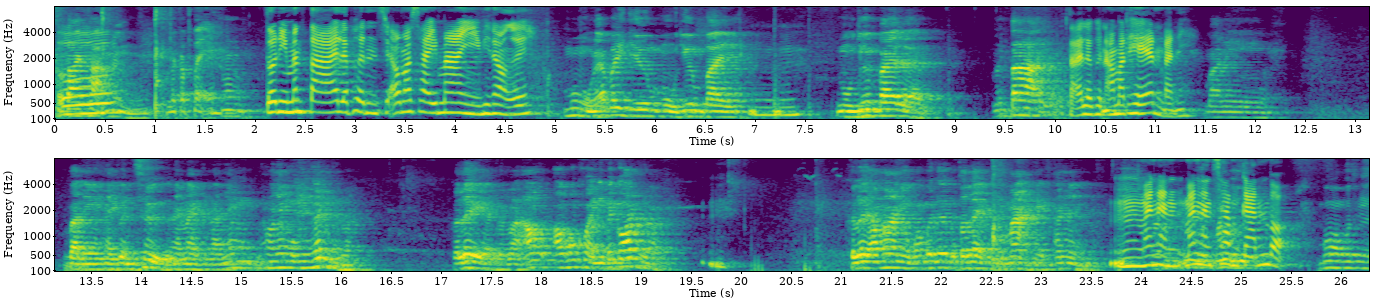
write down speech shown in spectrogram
โอ้ตายขาดหนึ่งแล้วก็แตกมั่งตัวนี้มันตายแล้วเพิ่นจะเอามาใส่ใหม่พี่น้องเอ้ยหมูแล้วไปยืมหมูยืมไปอืมหมูยืมไปแหละมันตายตายแล้วเพิ่นเอามาแทนบัดนี้ บานีบานีให้เพิ่นซื้อให้ใหม่เพิ่นว่ายังเฮายังบ่มีเงินเพิ่นว่าก็เลยเพิ่นว่าเอาเอาของข่อยนี้ไปก่อนเพิ่นว่า ก็เลยเอามาอยู่ของเพิ่นเลยตอนแรกเพิ่นสิมาให้อันหนึงอืมมันนั่นมันนั่นซ้ำกันบ่บ่บ่ซื้อ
